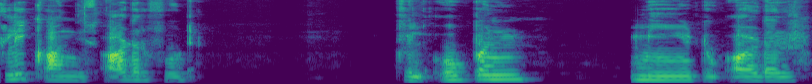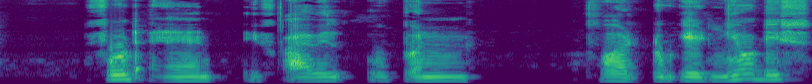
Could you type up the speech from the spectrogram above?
click on this order food it will open me to order food and if I will open for to add new dish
